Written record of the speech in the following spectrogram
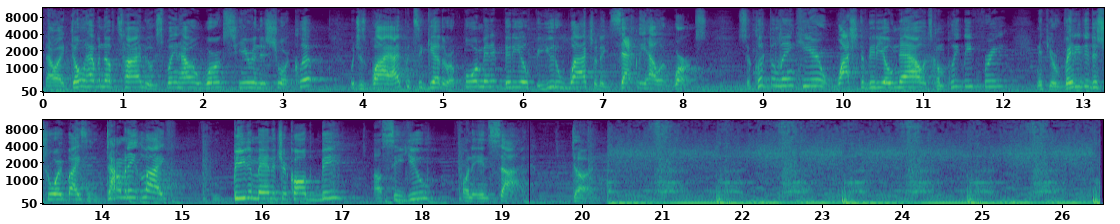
Now, I don't have enough time to explain how it works here in this short clip, which is why I put together a four minute video for you to watch on exactly how it works. So click the link here, watch the video now, it's completely free. And if you're ready to destroy vice and dominate life, and be the man that you're called to be, I'll see you on the inside. Done.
